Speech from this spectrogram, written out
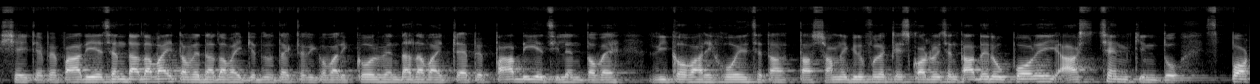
সেই ট্র্যাপে পা দিয়েছেন দাদাভাই, তবে দাদাভাইকে দ্রুত একটা রিকভারি করবেন। দাদাভাই ট্র্যাপে পা দিয়েছিলেন, তবে রিকভারি হয়েছে। তার তার সামনে কিন্তু ফুল একটা স্কোয়াড রয়েছেন। তাদের উপরেই আসছেন কিন্তু স্পট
